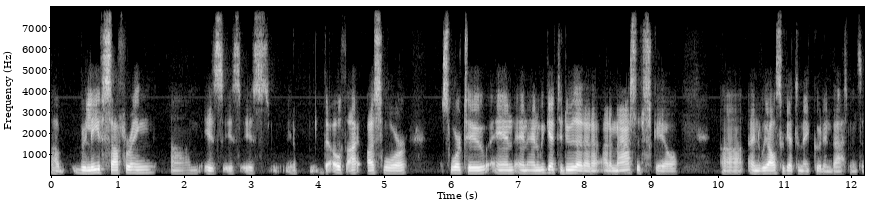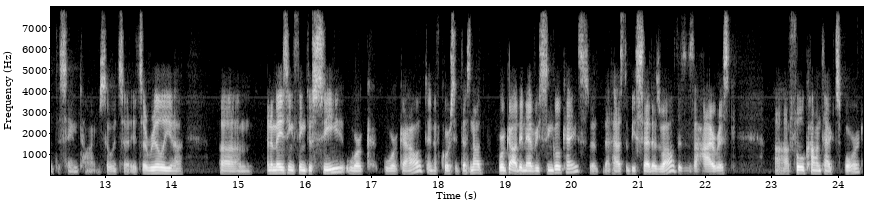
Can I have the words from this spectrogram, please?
uh, relieve suffering um, is, is, is you know, the oath I, I swore swore to, and, and, and we get to do that at a, at a massive scale. Uh, and we also get to make good investments at the same time. So it's a it's a really a, uh, um, an amazing thing to see work work out. And of course, it does not work out in every single case. That has to be said as well. This is a high risk, uh, full contact sport,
